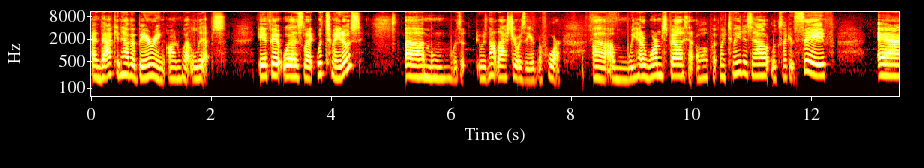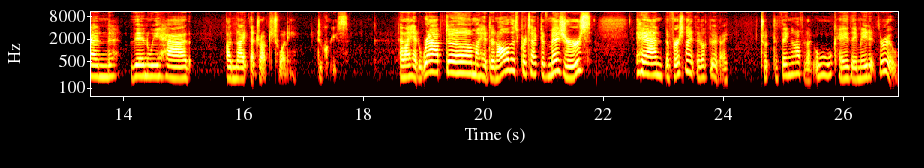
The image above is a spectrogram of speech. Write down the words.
and that can have a bearing on what lips. If it was like with tomatoes, um, was it? It was not last year. It was the year before. Um, we had a warm spell. I said, "Oh, I'll put my tomatoes out. Looks like it's safe." And then we had a night that dropped to 20 degrees. And I had wrapped them. I had done all this protective measures. And the first night they looked good. I took the thing off. Like, "Oh, okay, they made it through."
